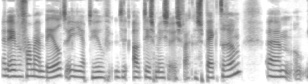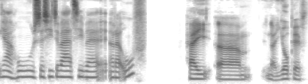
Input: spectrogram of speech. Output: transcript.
En even voor mijn beeld, je hebt heel, autisme is, is vaak een spectrum. Um, ja, hoe is de situatie bij Raouf? Hij, ehm, nou, Job heeft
